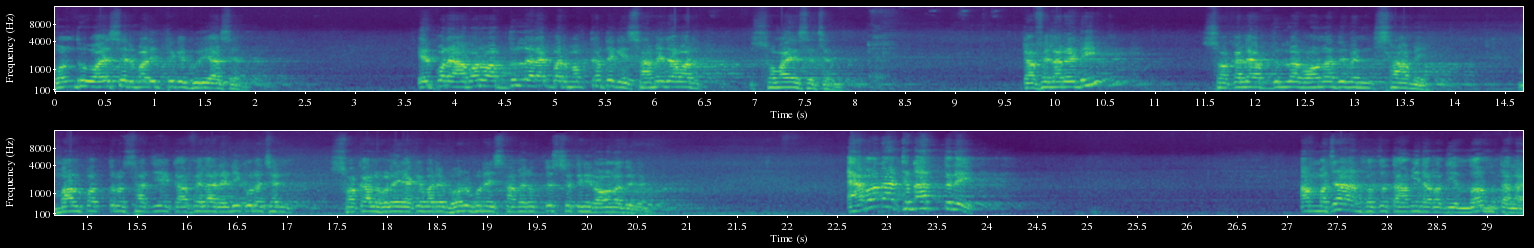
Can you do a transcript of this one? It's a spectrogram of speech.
বন্ধু ওয়েসের বাড়ির থেকে ঘুরে আসেন। এরপরে আবারও আব্দুল্লাহর একবার মক্কা থেকে সামে যাওয়ার সময় এসেছেন। কাফেলা রেডি? সকালে আব্দুল্লাহ রওনা দেবেন সামে মালপত্র সাজিয়ে কাফেলা রেডি করেছেন। সকাল হলে একেবারে ভোর ভোরে সামের উদ্দেশ্যে তিনি রওনা দেবেন। এমন এক রাত্রে আম্মাজান হযরত আমিনা রাদিয়াল্লাহু তাআলা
